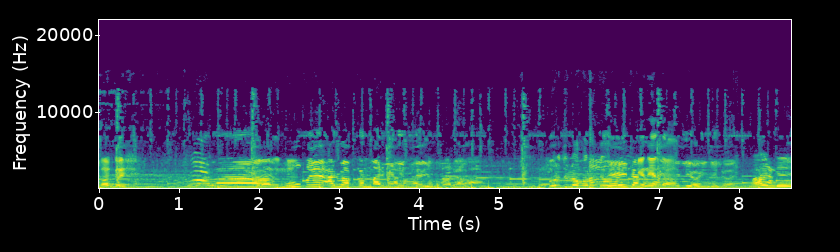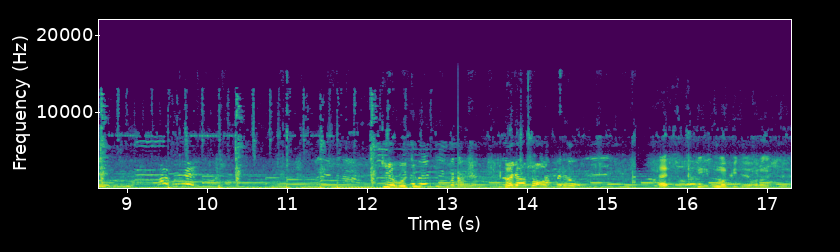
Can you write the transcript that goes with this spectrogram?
চাওক গাইছ মোক এই আৰু অকণ মাৰিব নিদিলে সৰুটো সৰুটো এইটা কেনে এটা? হৈ গেল হয় কি হ'ব তোৰ লৈ যাওঁ চক এই, কি- মই ভিডিঅ' কৰা নাছিলোঁ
